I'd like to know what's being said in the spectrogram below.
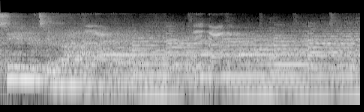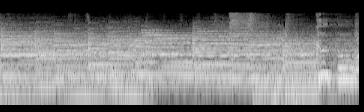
See you tonight. Could go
